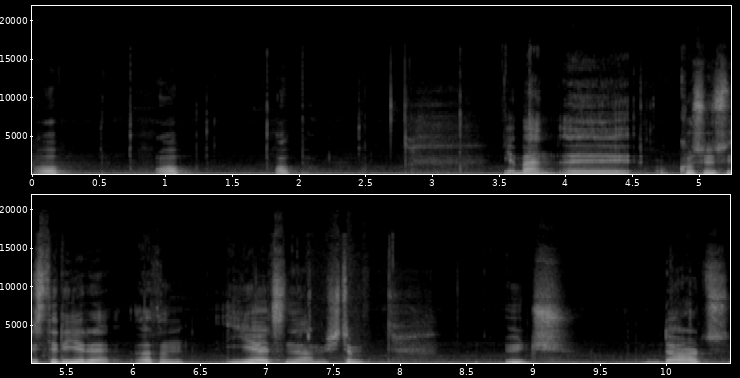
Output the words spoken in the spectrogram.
Hop. Hop. Hop. Ya ben e, kosinüsün istediği yere zaten y açısını vermiştim. 3 4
